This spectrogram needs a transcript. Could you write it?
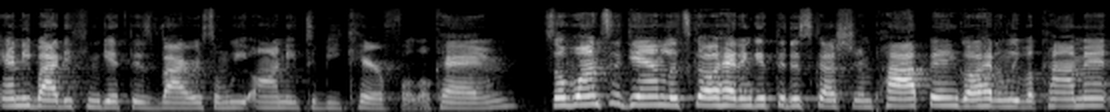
anybody can get this virus and we all need to be careful, okay? So once again, let's go ahead and get the discussion popping. Go ahead and leave a comment.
